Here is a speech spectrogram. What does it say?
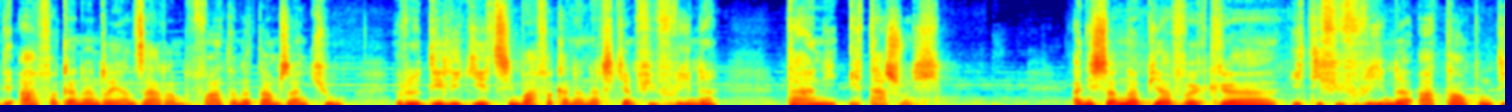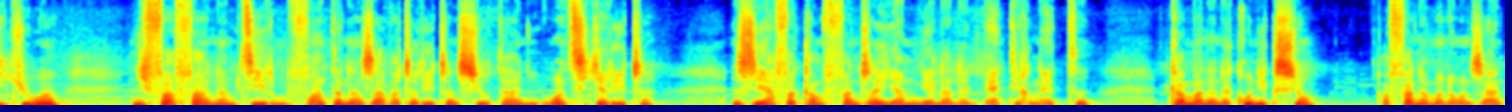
dia afaka nandray anjara mivantana tamin'izany koa ireo delege tsy mba afaka nanatrika ny fivoriana tany etazonia Anisan'ny nampiavaka ity fivoriana an-tampony ity koa ny fahafahana mijery mivantana ny zavatra rehetra niseho tany ho antsika rehetra izay afaka mifandray amin'ny alalan'ny internet ka manana connexion afana manao an'izany.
